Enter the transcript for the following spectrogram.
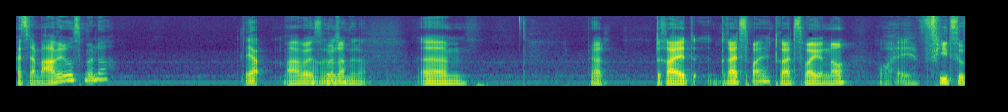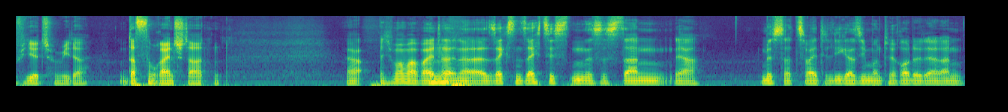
heißt der Marius Müller? Ja, Marius Marius Müller. Müller. Ähm, ja, 3-2, 3-2 genau. Boah, ey, viel zu viel jetzt schon wieder. Und das zum Reinstarten. Ja, ich mach mal weiter. Mhm. In der 66. ist es dann, ja, Mr. Zweite Liga Simon Terodde, der dann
